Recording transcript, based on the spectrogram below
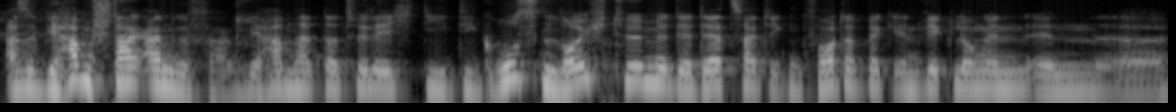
also wir haben stark angefangen. Wir haben halt natürlich die, die großen Leuchttürme der derzeitigen Quarterback-Entwicklungen in äh,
